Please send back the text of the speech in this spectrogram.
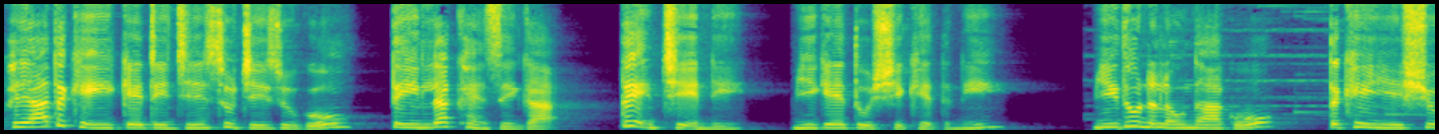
ဖျားသခင်၏ကယ်တင်ခြင်းစုကျေးဇူးကိုတင်လက်ခံစဉ်ကတင့်အခြေအနေမြည်ကဲ့သို့ရှိခဲ့သည်။မြည်သူနှလုံးသားကို သခင်ယေရှု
